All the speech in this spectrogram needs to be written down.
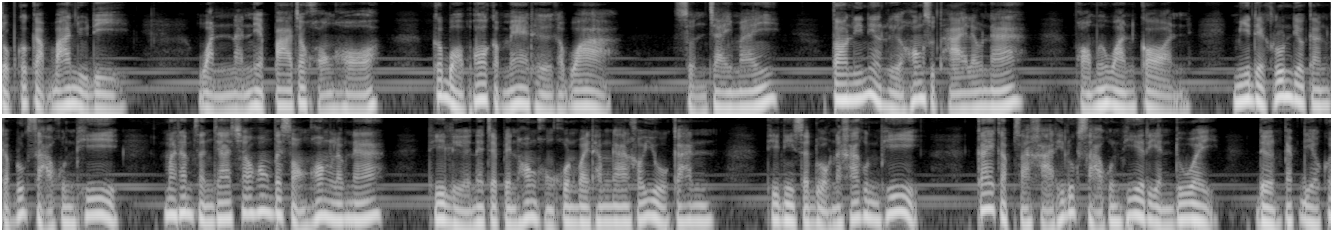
จบก็กลับบ้านอยู่ดี วันนั้นเนี่ยป้าเจ้าของหอ ก็บอกพ่อกับแม่เธอครับว่า สนใจไหม ตอนนี้เนี่ยเหลือห้องสุดท้ายแล้วนะ พอเมื่อวันก่อน มีเด็กรุ่นเดียวกันกับลูกสาวคุณพี่ มาทำสัญญาเช่าห้องไปสองห้องแล้วนะ ที่เหลือเนี่ยจะเป็นห้องของคนวัยทำงานเขาอยู่กัน ที่นี่สะดวกนะคะคุณพี่ ใกล้กับสาขาที่ลูกสาวคุณพี่เรียนด้วย เดินแป๊บเดียวก็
